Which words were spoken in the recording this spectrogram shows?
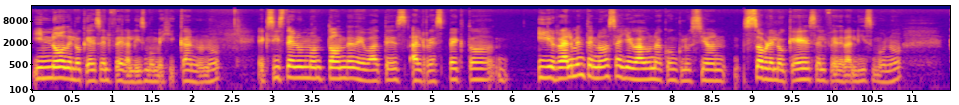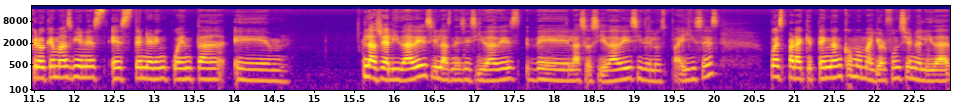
y no de lo que es el federalismo mexicano, ¿no? Existen un montón de debates al respecto y realmente no se ha llegado a una conclusión sobre lo que es el federalismo, ¿no? Creo que más bien es, tener en cuenta em, las realidades y las necesidades de las sociedades y de los países, pues para que tengan como mayor funcionalidad,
